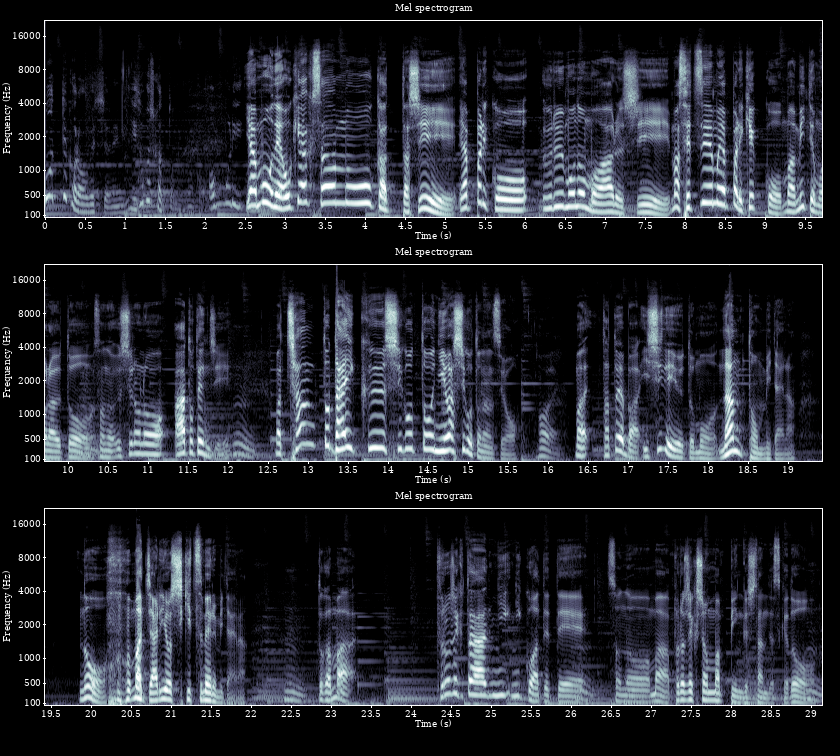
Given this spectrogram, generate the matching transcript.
わってから上げてたよね。忙しかったのなんかあんまり。いやもうねお客さんも多かったしやっぱりこう売るものもあるし、まあ、設営もやっぱり結構、まあ、見てもらうとその後ろのアート展示、うん。まあ、ちゃんと大工仕事庭仕事なんですよ。はいまあ、例えば石でいうともう何トンみたいなの まあ砂利を敷き詰めるみたいな。うん。とかまあプロジェクターに2個当てて、うん。そのまあプロジェクションマッピングしたんですけど、うん。も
